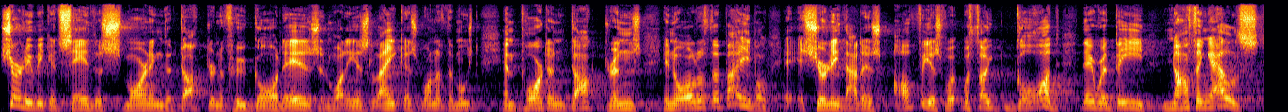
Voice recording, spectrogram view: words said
Surely we could say this morning the doctrine of who God is and what He is like is one of the most important doctrines in all of the Bible. Eh, surely that is obvious. Without God, there would be nothing else.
